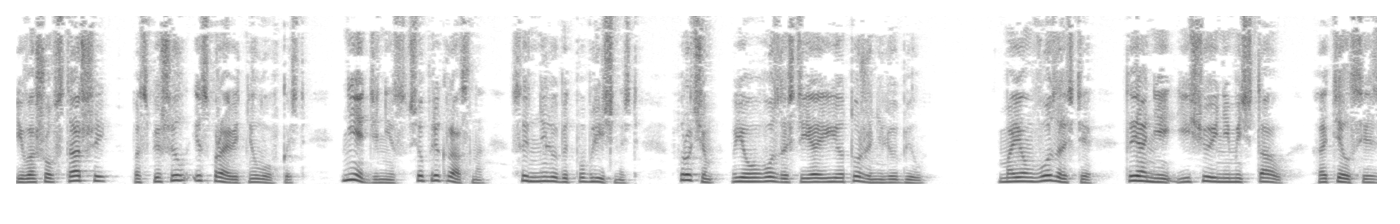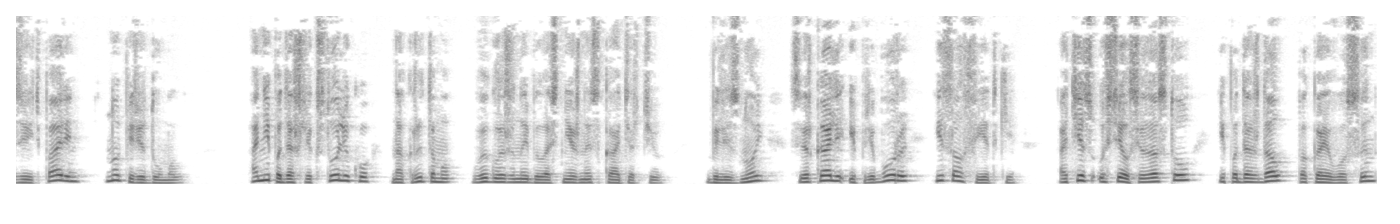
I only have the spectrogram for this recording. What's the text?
Ивашов-старший поспешил исправить неловкость. «Нет, Денис, все прекрасно. Сын не любит публичность. Впрочем, в его возрасте я ее тоже не любил». «В моем возрасте ты о ней еще и не мечтал», — хотел съязвить парень, но передумал. Они подошли к столику, накрытому выглаженной белоснежной скатертью. Белизной сверкали и приборы, и салфетки. Отец уселся за стол и подождал, пока его сын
